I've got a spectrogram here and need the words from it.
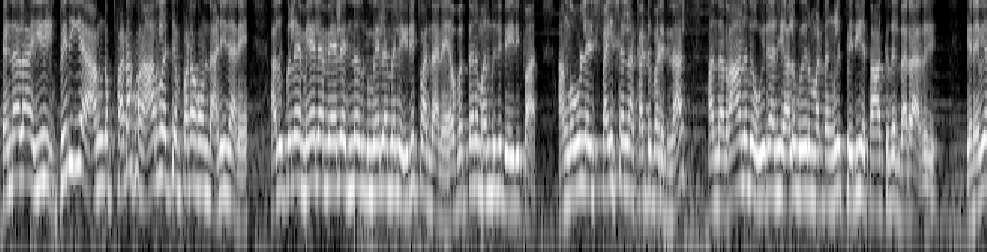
என்றால இ- பெரிய அங்க படகம் ஆறு லட்சம் படகம் அணிதானே அதுக்குள்ள மேல மேல இன்னதுக்கு மேல மேல இருப்பான் தானே. ஒவ்வொருத்தனும் வந்துகிட்டு இருப்பான். அங்க உள்ள ஸ்பைஸ் எல்லாம் கட்டுப்படுத்தினால் அந்த ராணுவ உயரதிகால உயர்மட்டங்களில் பெரிய தாக்குதல் வராது. எனவே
